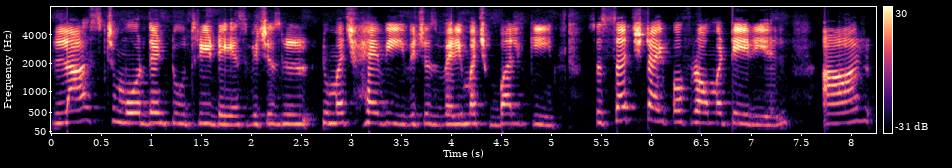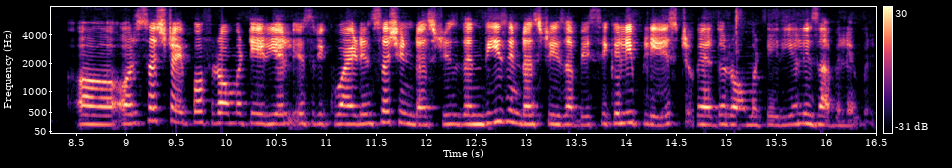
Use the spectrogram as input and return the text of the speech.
last more than two, three days, which is too much heavy, which is very much bulky. So such type of raw material are uh, or such type of raw material is required in such industries, then these industries are basically placed where the raw material is available.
